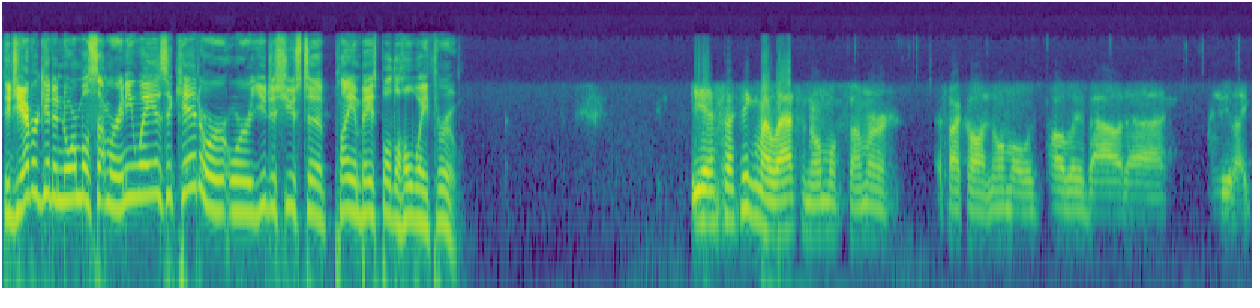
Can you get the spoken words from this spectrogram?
Did you ever get a normal summer anyway as a kid, or or you just used to playing baseball the whole way through? Yes, I think my last normal summer, if I call it normal, was probably about uh, maybe like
